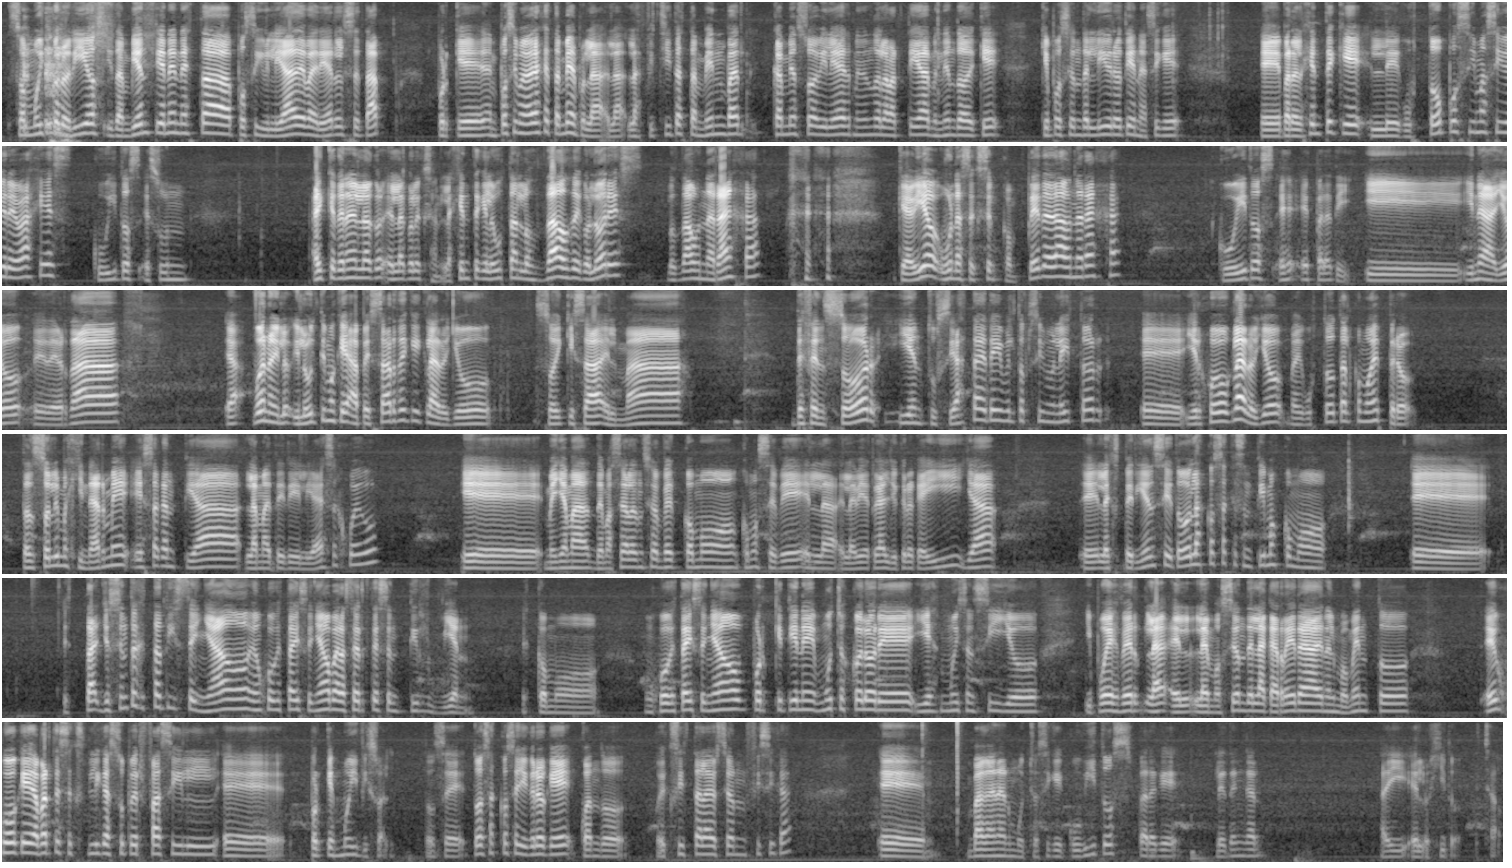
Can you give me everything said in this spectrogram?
son muy coloridos y también tienen esta posibilidad de variar el setup. Porque en Pócima y Brebaje también, pues la- la- las fichitas también van- cambian sus habilidades dependiendo de la partida, dependiendo de qué, qué posición del libro tiene. Así que eh, para la gente que le gustó Pócimas y Brebajes, Cubitos es un... Hay que tenerlo en la, colección. La gente que le gustan los dados de colores, los dados naranja, que había una sección completa de dados naranja, Cubitos es, para ti. Y, y nada, yo eh, de verdad... ya, bueno, y lo último que a pesar de que, claro, yo soy quizá el más defensor y entusiasta de Tabletop Simulator. eh, y el juego, claro, yo me gustó tal como es, pero tan solo imaginarme esa cantidad, la materialidad de ese juego, eh, me llama demasiado la atención ver cómo, cómo se ve en la, en la vida real. Yo creo que ahí ya eh, la experiencia y todas las cosas que sentimos como... está, yo siento que está diseñado, es un juego que está diseñado para hacerte sentir bien. Es como un juego que está diseñado porque tiene muchos colores y es muy sencillo y puedes ver la, emoción de la carrera en el momento. Es un juego que aparte se explica súper fácil eh, porque es muy visual. Entonces, todas esas cosas yo creo que cuando exista la versión física eh, va a ganar mucho. Así que cubitos para que le tengan ahí el ojito echado.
